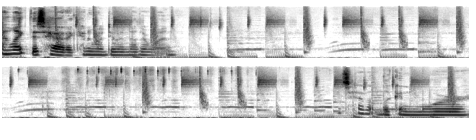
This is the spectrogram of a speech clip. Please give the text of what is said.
I like this hat. I kind of want to do another one. Let's it looking more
